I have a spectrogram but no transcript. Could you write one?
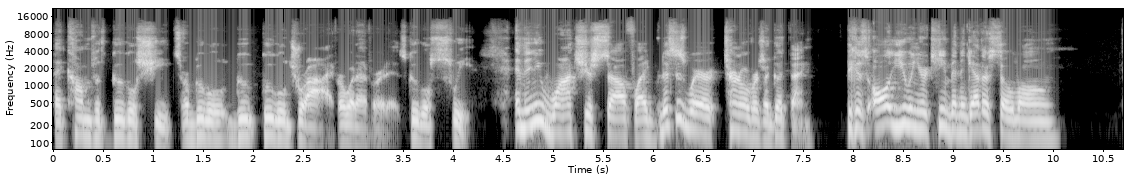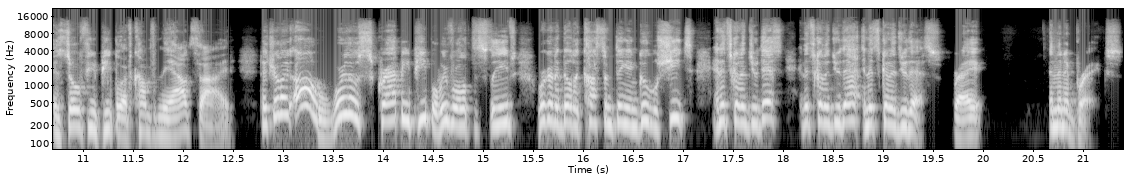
that comes with Google Sheets or Google Google Drive or whatever it is, Google Suite. And then you watch yourself like this is where turnover is a good thing because all you and your team been together so long and so few people have come from the outside that you're like, oh, we're those scrappy people. We roll up the sleeves. We're going to build a custom thing in Google Sheets and it's going to do this and it's going to do that and it's going to do this, right? And then it breaks.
